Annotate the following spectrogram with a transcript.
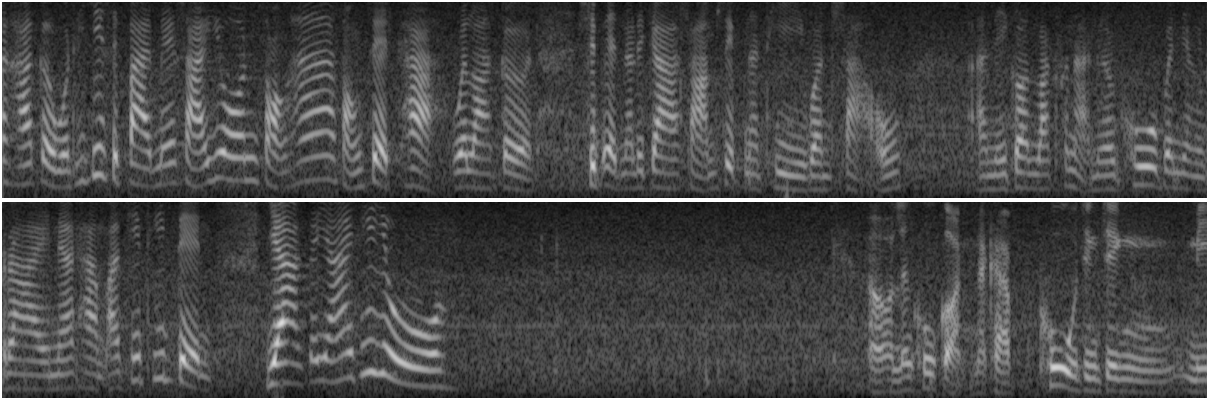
นะคะ เกิดวันที่ 28 เมษายน 2527 ค่ะ เวลาเกิด 11 นาฬิกา 30 นาทีวันเสาร์อันนี้ก็ลักษณะเนื้อคู่เป็นอย่างไรนะทำอาชีพที่เด่น อยากจะย้ายที่อยู่ เอาเรื่องคู่ก่อนนะครับ คู่จริงๆมี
